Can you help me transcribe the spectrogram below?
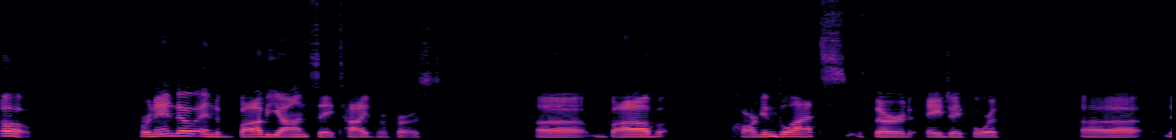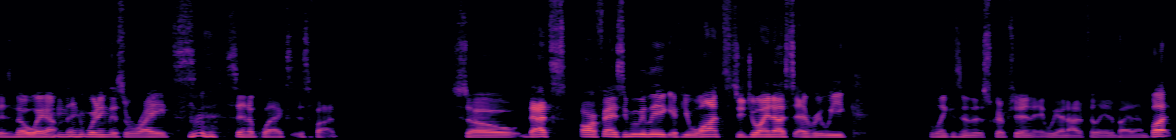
Oh. Fernando and Bobbiance tied for first. Uh Bob Hargenblatz third, AJ fourth. Uh there's no way I'm winning this right. Cineplex is five. So that's our fantasy movie league. If you want to join us every week, the link is in the description. We are not affiliated by them, but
